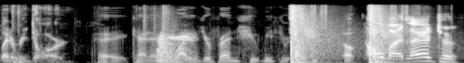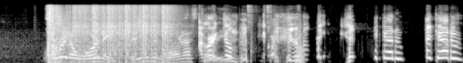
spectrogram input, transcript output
Later, retard. Hey, Kenneth, why did your friend shoot me through? Oh, oh. oh my lantern! why were no warning? Did he even warn us I to marked leave? him! I got him! I got him!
